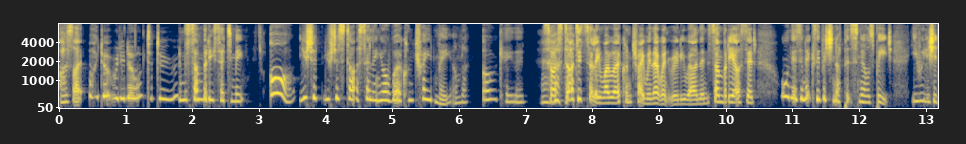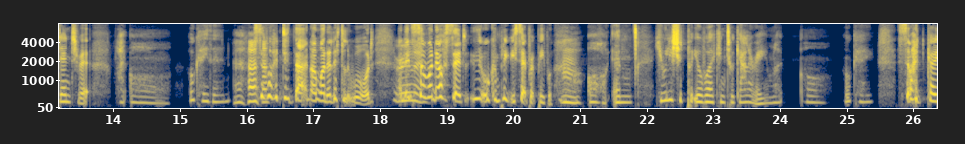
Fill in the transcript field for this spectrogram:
I was like, oh, I don't really know what to do. And somebody said to me, "Oh, you should you should start selling your work on Trade Me." I'm like, oh, okay then. So I started selling my work on Trade Me. That went really well. And then somebody else said, "Oh, there's an exhibition up at Snells Beach. You really should enter it." I'm like, oh. Okay then. so I did that and I won a little award. Really? And then someone else said, all completely separate people, mm. oh, um, you really should put your work into a gallery. I'm like, oh, okay. So I'd go,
